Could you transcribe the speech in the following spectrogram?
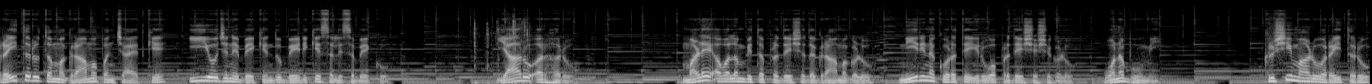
ರೈತರು ತಮ್ಮ ಗ್ರಾಮ ಪಂಚಾಯತ್ಗೆ ಈ ಯೋಜನೆ ಬೇಕೆಂದು ಬೇಡಿಕೆ ಸಲ್ಲಿಸಬೇಕು. ಯಾರು ಅರ್ಹರು? ಮಳೆ ಅವಲಂಬಿತ ಪ್ರದೇಶದ ಗ್ರಾಮಗಳು, ನೀರಿನ ಕೊರತೆ ಇರುವ ಪ್ರದೇಶಗಳು ಒಣಭೂಮಿ ಕೃಷಿ ಮಾಡುವ ರೈತರು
